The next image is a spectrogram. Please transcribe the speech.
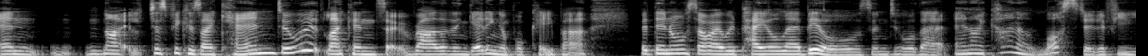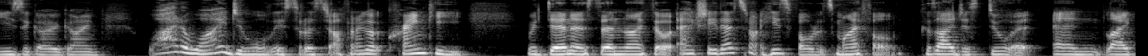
And not just because I can do it, like, and so rather than getting a bookkeeper, but then also I would pay all our bills and do all that. And I kind of lost it a few years ago going, why do I do all this sort of stuff? And I got cranky with Dennis and I thought, actually, that's not his fault. It's my fault because I just do it. And like,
